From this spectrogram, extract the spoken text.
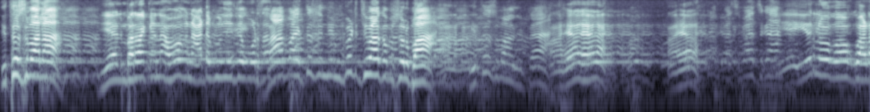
ಇತುಸ್ ಬಾಲ ಏನ್ ಬರಾಕೆ ನಾ ಹೋಗಿ ನಾಟಕ ಮುಂದೆ ಓಡ್ಸ ಬಾ ಬಾ ಇತುಸ್ ನಿನ್ ಬಿಟ್ಟು ಜೀವ ಕಮ್ಸಲ್ ಬಾ. ಇತುಸ್ ಬಾ. ಹಾ ಹೇಳ ಹೇಳ. ಹಾ ಹೇಳ. ಏ, ಇರ್ಲಿ ಹೋಗ ಹೋಗ್ಬೇಡ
